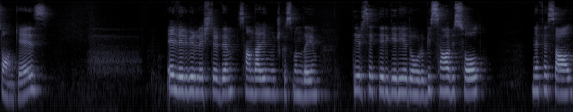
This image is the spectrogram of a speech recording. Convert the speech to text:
Son kez. Elleri birleştirdim. Sandalyenin uç kısmındayım. Dirsekleri geriye doğru bir sağ bir sol. Nefes al.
